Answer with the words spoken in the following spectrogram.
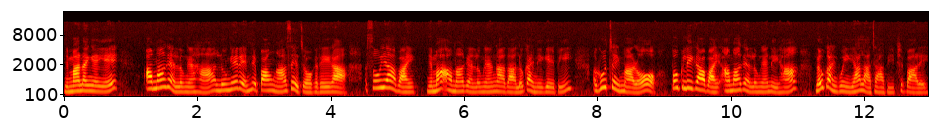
မြန်မာနိုင်ငံရဲ့ အာမခံလုပ်ငန်းဟာလွန်ခဲ့တဲ့နှစ်ပေါင်း90ကျော်ကတည်းကအစိုးရပိုင်းမြန်မာအာမခံလုပ်ငန်းကသာလုပ်ကင်နေခဲ့ပြီးအခုချိန်မှာတော့ပုဂ္ဂလိကပိုင်းအာမခံလုပ်ငန်းတွေဟာလုပ်ကင်ခွင့်ရလာကြပြီဖြစ်ပါတယ်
